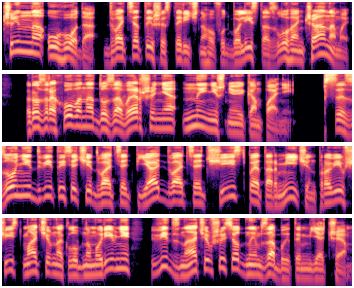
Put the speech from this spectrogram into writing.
Чинна угода 26-річного футболіста з луганчанами розрахована до завершення нинішньої кампанії. В сезоні 2025-26 Петар Мічин провів 6 матчів на клубному рівні, відзначившись одним забитим м'ячем.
